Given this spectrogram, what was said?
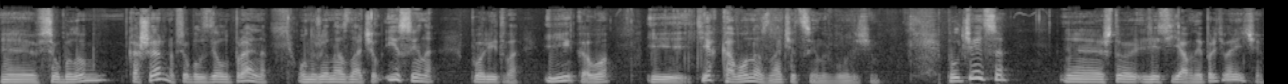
э, все было кошерно, все было сделано правильно, он уже назначил и сына по ритва, и кого, и тех, кого назначит сын в будущем. Получается, э, что здесь явное противоречие.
